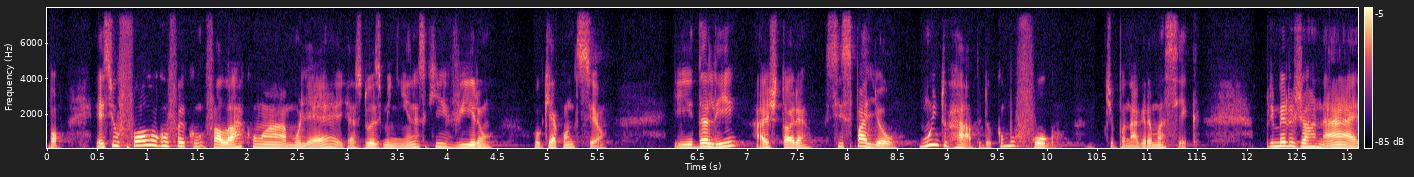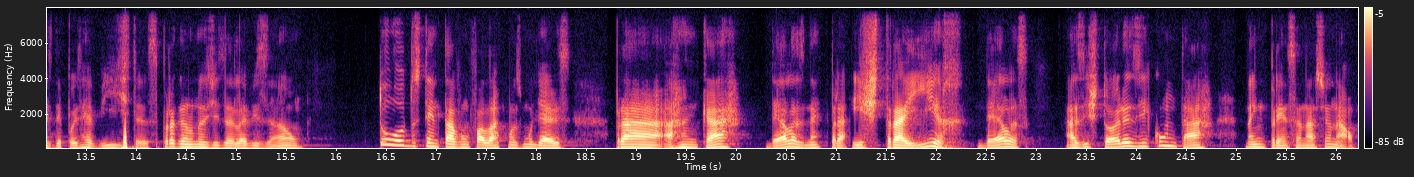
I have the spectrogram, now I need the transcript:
Bom, esse ufólogo foi falar com a mulher e as duas meninas que viram o que aconteceu. E dali a história se espalhou muito rápido, como fogo, tipo na grama seca. Primeiro jornais, depois revistas, programas de televisão. Todos tentavam falar com as mulheres para arrancar delas, né, para extrair delas as histórias e contar na imprensa nacional.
